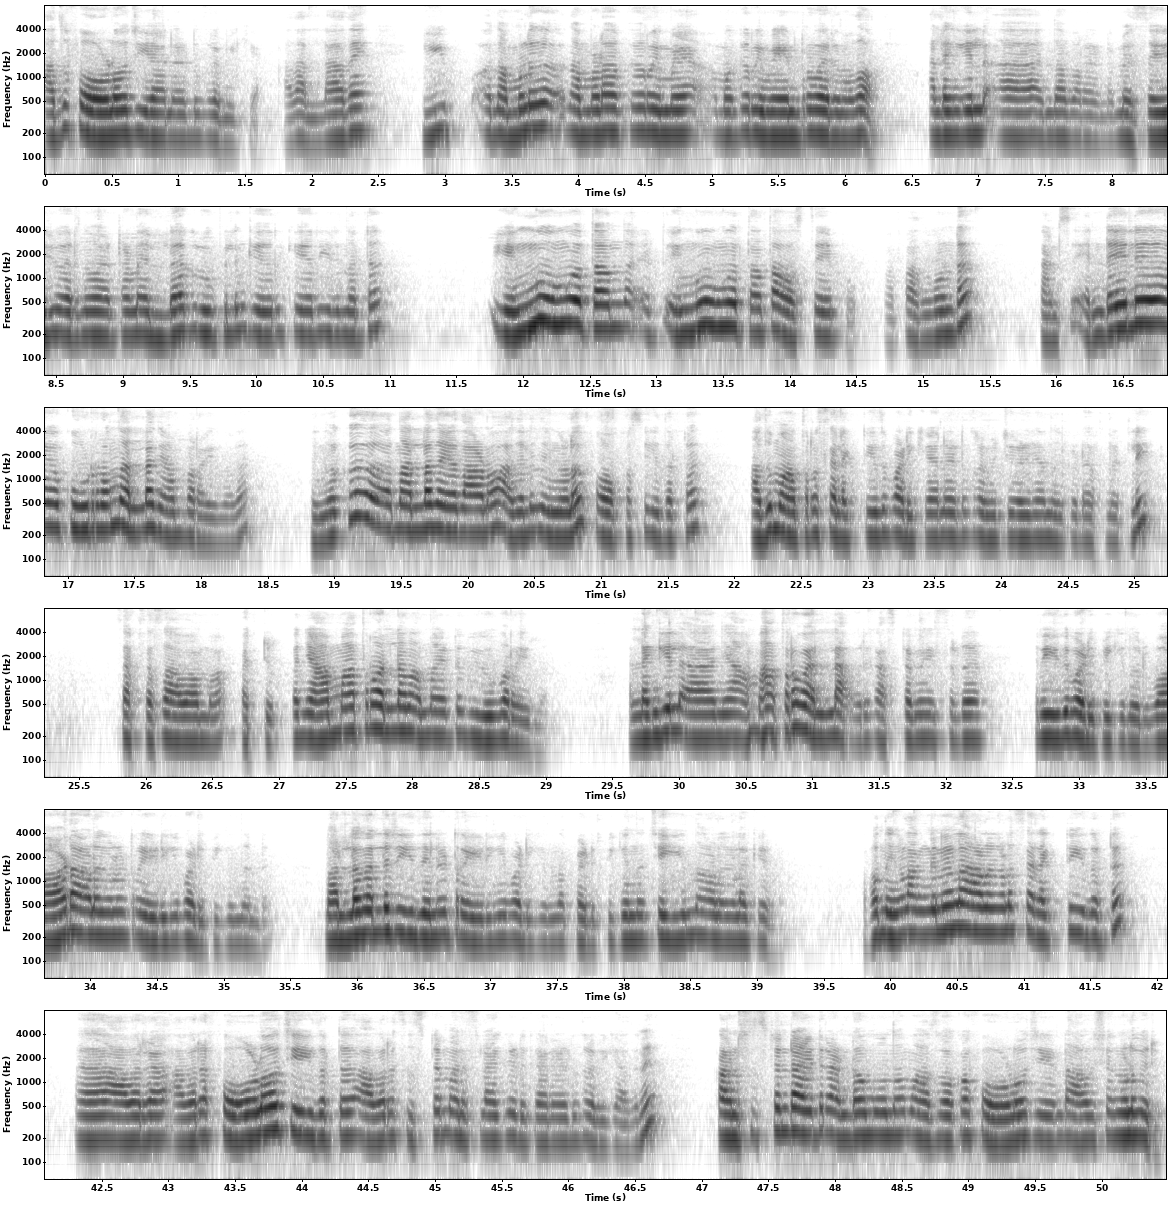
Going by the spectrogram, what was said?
അത് ഫോളോ ചെയ്യാനായിട്ട് ശ്രമിക്കുക. അതല്ലാതെ ഈ നമ്മൾ നമ്മുടെയൊക്കെ റിമൈ നമുക്ക് റിമൈൻഡർ വരുന്നതോ അല്ലെങ്കിൽ എന്താ പറയണ്ടേ മെസ്സേജ് വരുന്നതായിട്ടുള്ള എല്ലാ ഗ്രൂപ്പിലും കയറി കയറി ഇരുന്നിട്ട് എങ്ങും എങ്ങും എത്താത്ത എങ്ങും എങ്ങും എത്താത്ത അവസ്ഥയായി പോകും. അപ്പോൾ അതുകൊണ്ട് കൺസ് എന്റെ കയ്യിൽ കൂടണമെന്നല്ല ഞാൻ പറയുന്നത്. നിങ്ങൾക്ക് നല്ലത് ഏതാണോ അതിൽ നിങ്ങൾ ഫോക്കസ് ചെയ്തിട്ട് അത് മാത്രം സെലക്ട് ചെയ്ത് പഠിക്കാനായിട്ട് ശ്രമിച്ചു കഴിഞ്ഞാൽ നിങ്ങൾക്ക് ഡെഫിനറ്റ്ലി സക്സസ് ആവാൻ പറ്റും. ഇപ്പം ഞാൻ മാത്രമല്ല നന്നായിട്ട് വ്യൂ പറയുന്നത്. അല്ലെങ്കിൽ ഞാൻ മാത്രമല്ല ഒരു കസ്റ്റമൈസ്ഡ് രീതി പഠിപ്പിക്കുന്നു. ഒരുപാട് ആളുകൾ ട്രേഡിങ് പഠിപ്പിക്കുന്നുണ്ട്. നല്ല നല്ല രീതിയിൽ ട്രേഡിങ് പഠിക്കുന്ന പഠിപ്പിക്കുന്ന ചെയ്യുന്ന ആളുകളൊക്കെ ഉണ്ട്. അപ്പോൾ നിങ്ങൾ അങ്ങനെയുള്ള ആളുകളെ സെലക്ട് ചെയ്തിട്ട് അവരെ അവരെ ഫോളോ ചെയ്തിട്ട് അവരെ സിസ്റ്റം മനസ്സിലാക്കി എടുക്കാനായിട്ട് ശ്രമിക്കുക. അതിന് കൺസിസ്റ്റന്റ് ആയിട്ട് രണ്ടോ മൂന്നോ മാസമൊക്കെ ഫോളോ ചെയ്യേണ്ട ആവശ്യങ്ങൾ വരും.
